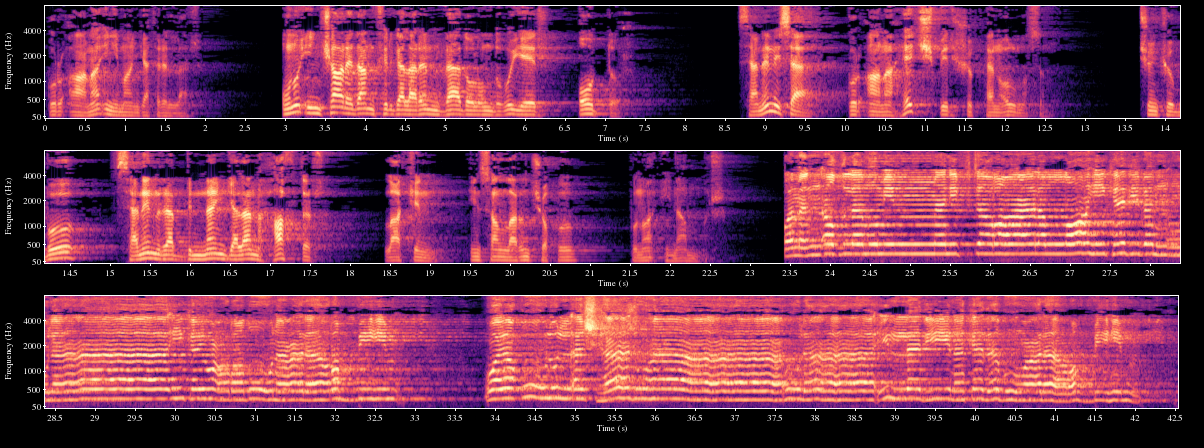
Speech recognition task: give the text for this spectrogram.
Qur'ana iman gətirirlər. Onu inkar edən firqələrin vəd olunduğu yer oddur. Sənin isə Qur'ana heç bir şübhən olmasın. Çünki bu, sənin Rəbbindən gələn haqdır. Lakin insanların çoxu buna inanmır. ومن أظلم ممن افترى على الله كذبا أولئك يعرضون على ربهم ويقول الأشهاد هؤلاء الذين كذبوا على ربهم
